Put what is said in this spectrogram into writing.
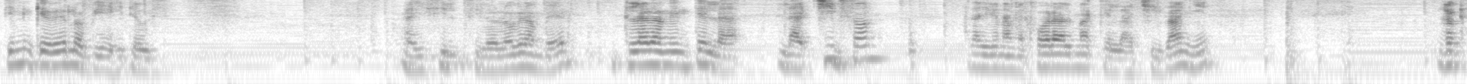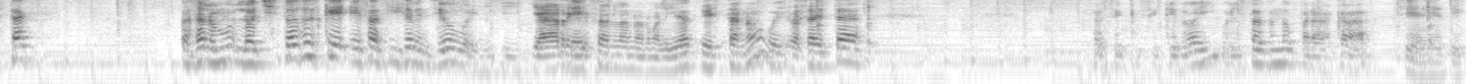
Tienen que verlo, viejitos. Ahí si, si lo logran ver. Claramente la, la Chipson trae una mejor alma que la Chibañez. Lo que está... O sea, lo, lo chistoso es que esa sí se venció, güey. Y ya Sí. regresó a la normalidad. Esta no, güey. O sea, esta... Sea, se, se quedó ahí. Le estás dando para acá, ¿verdad? Sí, a ti.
